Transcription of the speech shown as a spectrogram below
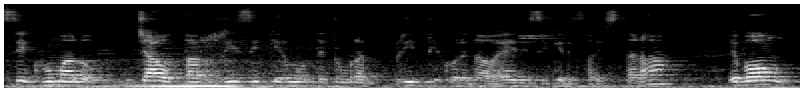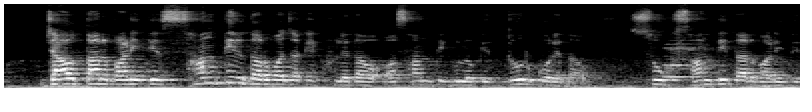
সে ঘুমালো। যাও তার রিজিকের মধ্যে তোমরা বৃদ্ধি করে দাও, এই রিজিকের ফারিস্তারা এবং যাও তার বাড়িতে শান্তির দরওয়াজাকে খুলে দাও, অশান্তিগুলোকে দূর করে দাও, সুখ, শান্তি তার বাড়িতে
